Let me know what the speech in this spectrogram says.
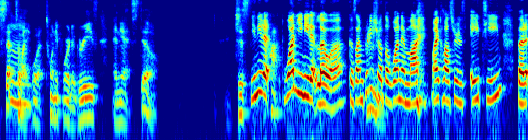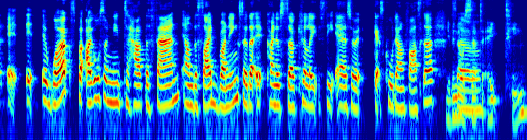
set mm. to like what 24 degrees and yet still just you need it hot. one you need it lower because i'm pretty mm. sure the one in my my classroom is 18 but it, it it works but i also need to have the fan on the side running so that it kind of circulates the air so it gets cooled down faster. Even so... though it's set to 18?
